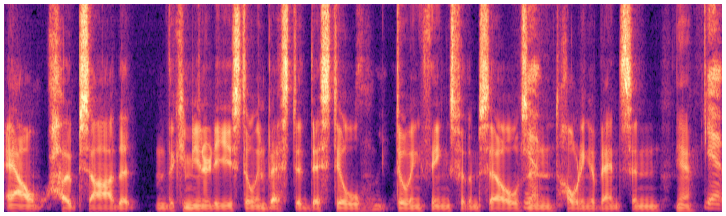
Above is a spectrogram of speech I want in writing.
our hopes are that the community is still invested. They're still doing things for themselves yeah. and holding events and yeah. Yeah.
